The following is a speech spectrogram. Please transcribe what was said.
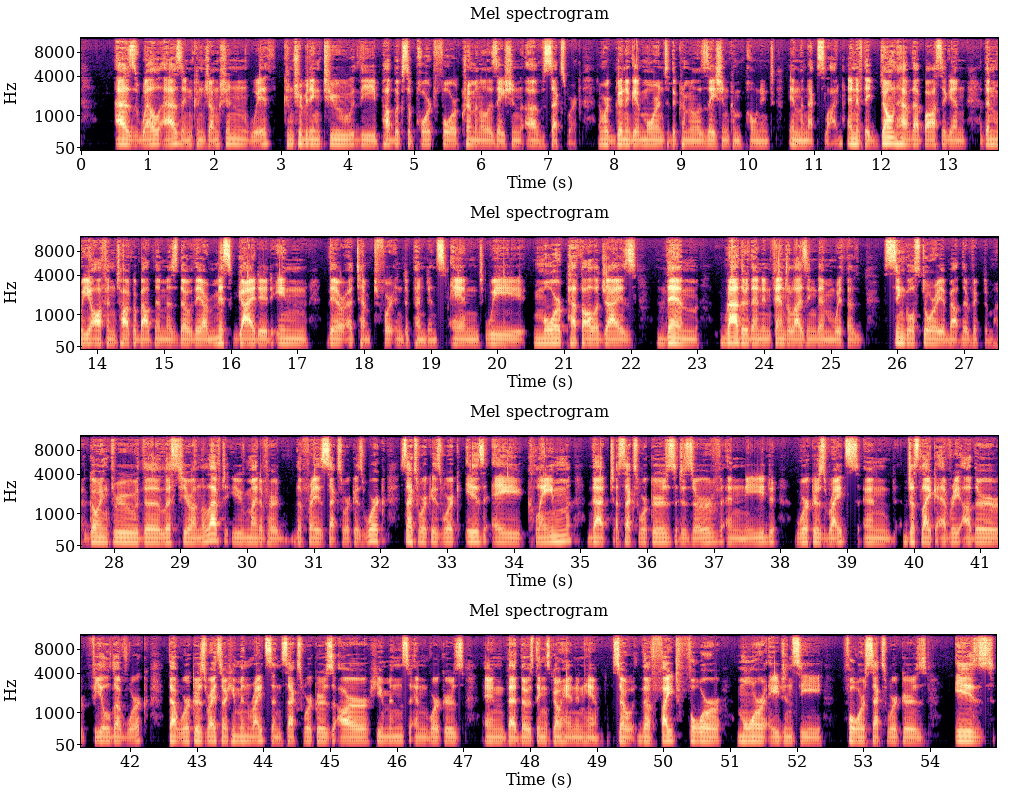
as well as in conjunction with contributing to the public support for criminalization of sex work. And we're going to get more into the criminalization component in the next slide. And if they don't have that boss again, then we often talk about them as though they are misguided in their attempt for independence and we more pathologize them rather than infantilizing them with a single story about their victimhood. Going through the list here on the left, you might have heard the phrase sex work is work. Sex work is work is a claim that sex workers deserve and need workers' rights. And just like every other field of work, that workers' rights are human rights and sex workers are humans and workers, and that those things go hand in hand. So the fight for more agency for sex workers is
